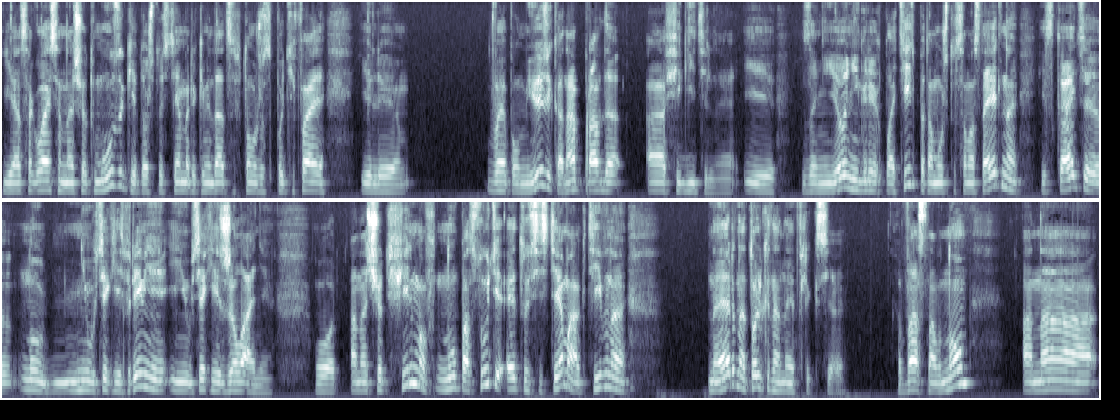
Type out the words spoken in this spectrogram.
Я согласен насчет музыки, то, что система рекомендаций в том же Spotify или в Apple Music, она, правда, офигительная. И за нее не грех платить, потому что самостоятельно искать, э, ну, не у всех есть времени и не у всех есть желание. Вот. А насчет фильмов, ну, по сути, эту систему активно, наверное, только на Netflix. В основном она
